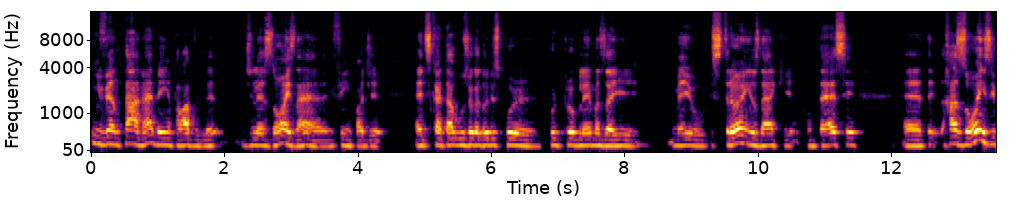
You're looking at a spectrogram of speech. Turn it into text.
inventar, não é bem a palavra de lesões, né? Enfim, pode é, descartar alguns jogadores por, por problemas aí meio estranhos, né? Que acontece. É, tem, razões e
